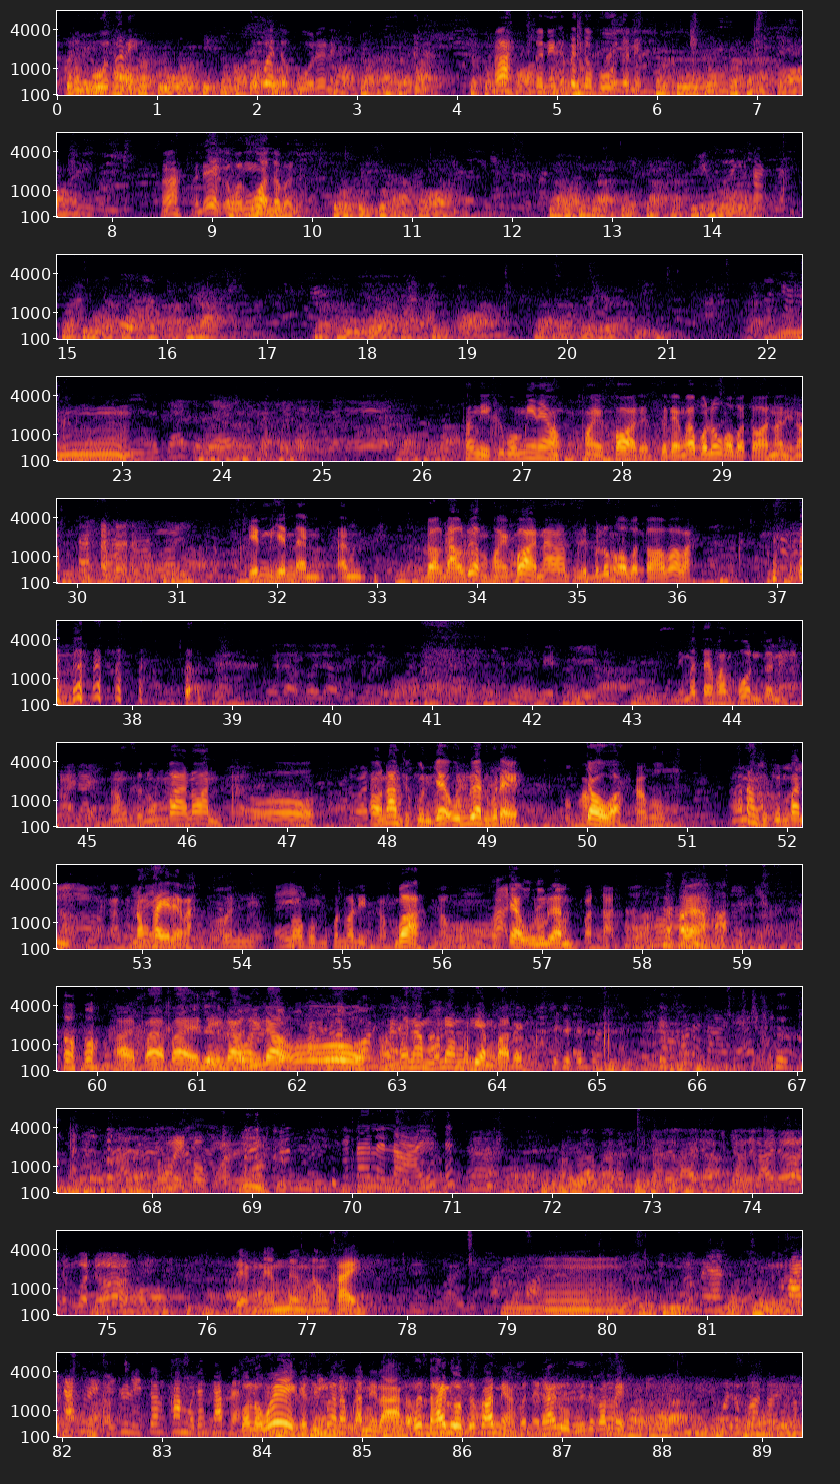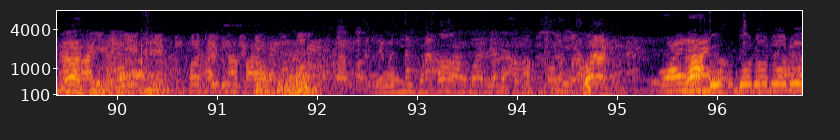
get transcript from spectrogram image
ตัวผู้ตัวนี้พระครูวรกิจและพระครูโอ้ยตัวผู้ด้วยนี่ของเจ้าคณะจังหวัดสกลนฮะครตัวนี้คือเป็นตัวผู้ตัวนี้ ฮะอันนี้ก็เบิ่งงวดซะบัดตัวคุณชุนาพรเจ้าอธิการสมศักดิ์สิทธิโรพระครูระพรธรรมาภิรักษ์พระครูวรธรรมสุนทรเจ้าพระเรือเรือศิลป์อืมทั้งนี้คือบ่มีแนวห้อยคอเด้อแสดงว่าบ่ลงอบตเนาะนี่เนาะเห็นเห็นอันอันดอกดาวเรื่องห้อยคอนะสิบ่ลงอบตว่าวะ นี่มาแต่พังโคนตัวนี่น้องสนมบ้านอน โอ้เอาน้ำสกุลแกอุ่นเลื่อนผู้ใดเจ้าอะครับผมเอาน้ำสกุลบ้านน้องไผได้ปะคนพ่อผมคนวลิตครับบ่ครับผมแก้วอุ่นเลื่อนบัตรตัดเออไปไปไปดีแล้วดีแล้วโอ้เอาเมื่อน้ำเมื่อน้ำเมื่อเลี้ยงบาดเลย อืมได้หลายแดงแหนมเนื่องน้องไข่อืมใครจับผู้ใดสิอยู่นี่ต้องคำบ่จังกลับน่ะบ่ละเว้ยก็สิเมื่อนํกันนี่ล่ะเพิ่นถ่ายรูปซะก่อนเนี่ยเพิ่นให้ถ่ายรูปนี่ซะก่อนเด้เนาะนะดูดูดูดู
